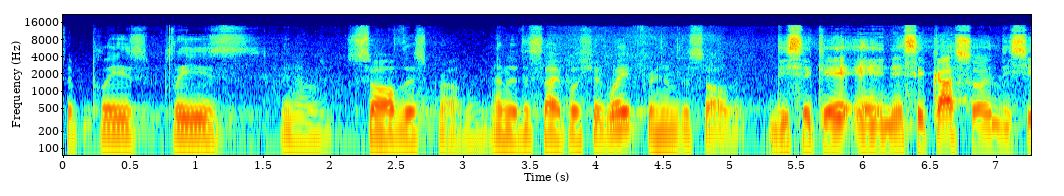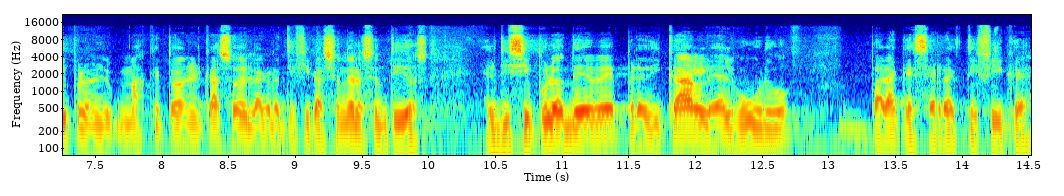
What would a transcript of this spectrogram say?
to please, please, you know, solve this problem. And the disciples should wait for him to solve it. Dice que en ese caso, el discípulo, más que todo en el caso de la gratificación de los sentidos, el discípulo debe predicarle al guru para que se rectifique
